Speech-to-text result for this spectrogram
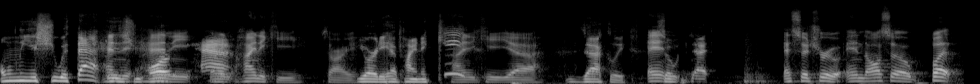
Only issue with that Hen- is you, Hen- already have, Heinicke. Sorry, you already have Heinicke. Heinicke. Yeah. Exactly. And- so that That's so true. And also, but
